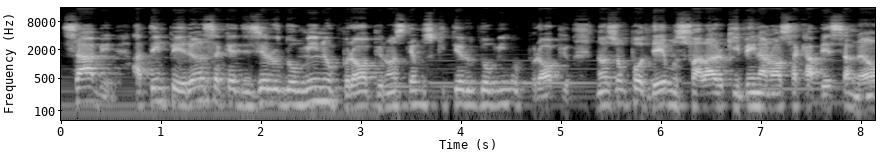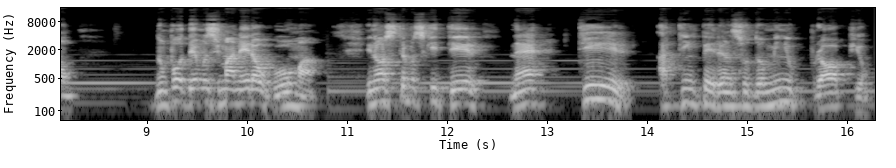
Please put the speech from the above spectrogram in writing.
Sabe? A temperança quer dizer o domínio próprio. Nós temos que ter o domínio próprio. Nós não podemos falar o que vem na nossa cabeça não. Não podemos de maneira alguma. E nós temos que ter né? Ter a temperança, o domínio próprio,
